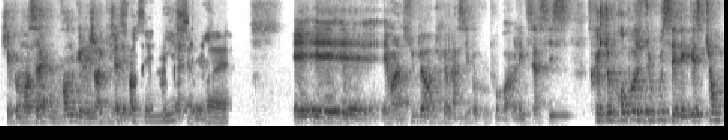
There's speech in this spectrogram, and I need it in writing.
J'ai commencé à comprendre que les gens qui j'allais partager ouais. Et, et, et, voilà, super. En tout cas, merci beaucoup pour euh, l'exercice. Ce que je te propose, du coup, c'est des questions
